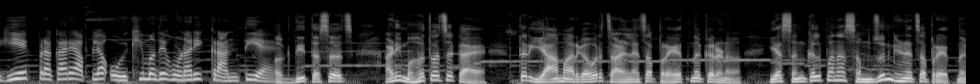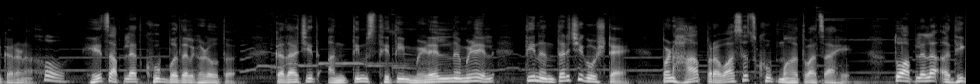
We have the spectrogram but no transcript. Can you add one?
ही एक प्रकारे आपल्या ओळखीमध्ये होणारी क्रांती आहे. अगदी तसंच. आणि महत्वाचं काय? तर या मार्गावर चालण्याचा प्रयत्न करणं या संकल्पना समजून घेण्याचा प्रयत्न करणं. हो. हेच आपल्यात खूप बदल घडवतं. कदाचित अंतिम स्थिती मिळेल न मिळेल ती नंतरची गोष्ट आहे. पण हा प्रवासच खूप महत्त्वाचा आहे. तो आपल्याला अधिक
